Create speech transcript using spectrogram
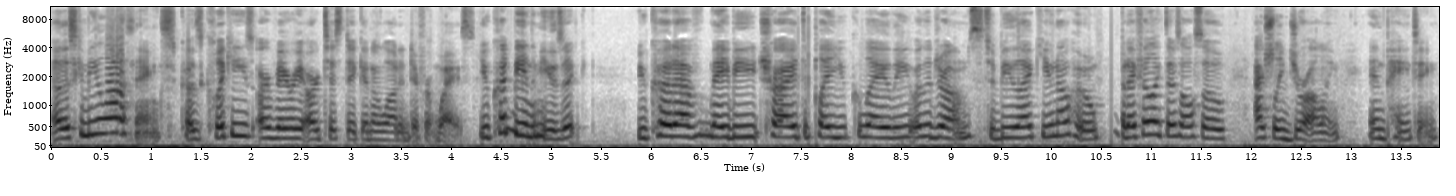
Now, this can be a lot of things because clickies are very artistic in a lot of different ways. You could be in the music. You could have maybe tried to play ukulele or the drums to be like you know who, but I feel like there's also actually drawing and painting.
